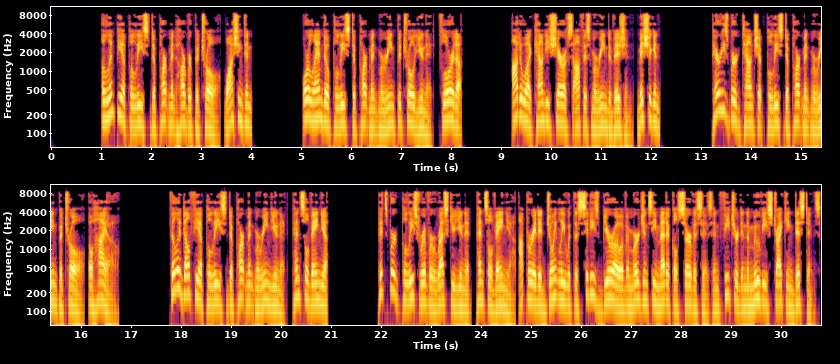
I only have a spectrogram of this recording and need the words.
Olympia Police Department Harbor Patrol, Washington Orlando Police Department Marine Patrol Unit, Florida Ottawa County Sheriff's Office Marine Division, Michigan Perrysburg Township Police Department Marine Patrol, Ohio Philadelphia Police Department Marine Unit, Pennsylvania Pittsburgh Police River Rescue Unit, Pennsylvania operated jointly with the city's Bureau of Emergency Medical Services and featured in the movie Striking Distance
